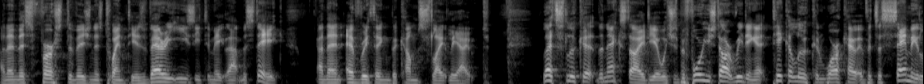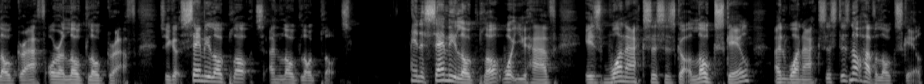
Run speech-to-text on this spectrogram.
and then this first division is 20. It's very easy to make that mistake and then everything becomes slightly out. Let's look at the next idea, which is before you start reading it, take a look and work out if it's a semi log graph or a log log graph. So you've got semi log plots and log log plots. In a semi-log plot, what you have is one axis has got a log scale and one axis does not have a log scale.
